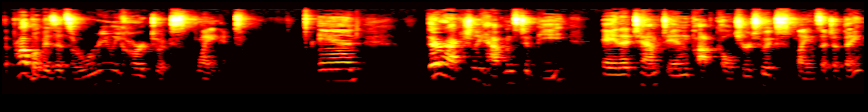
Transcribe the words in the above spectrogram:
The problem is it's really hard to explain it. And there actually happens to be an attempt in pop culture to explain such a thing.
